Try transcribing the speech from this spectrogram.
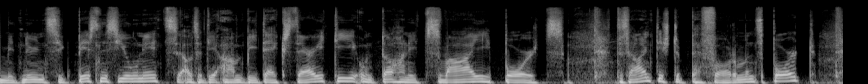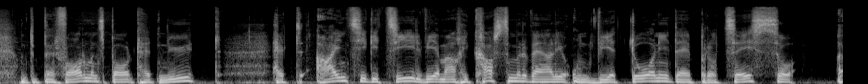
mit 90 Business Units, also die Ambidexterity, und da habe ich zwei Boards. Das eine ist der Performance Board, und der Performance Board hat nichts hat einzige Ziel, wie mache ich Customer Value und wie tue ich den Prozess so äh,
